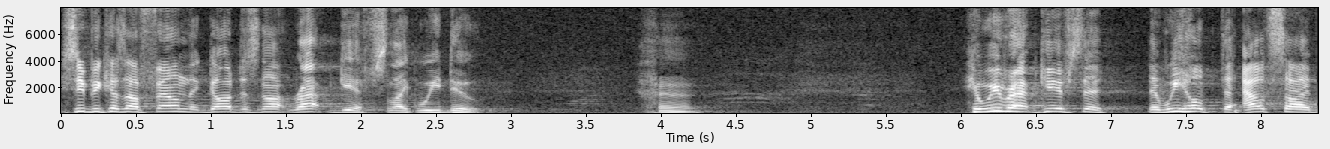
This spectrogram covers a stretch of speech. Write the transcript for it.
See, because I've found that God does not wrap gifts like we do. Here we wrap gifts that, that we hope the outside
